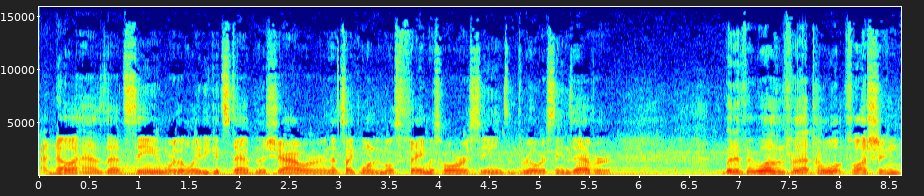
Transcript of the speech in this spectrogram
I know it has that scene where the lady gets stabbed in the shower, and that's like one of the most famous horror scenes and thriller scenes ever. But if it wasn't for that toilet flushing,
